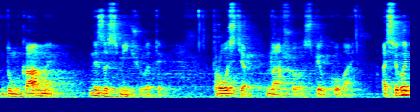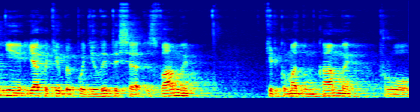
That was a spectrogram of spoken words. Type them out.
думками не засмічувати простір нашого спілкування. А сьогодні я хотів би поділитися з вами кількома думками про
